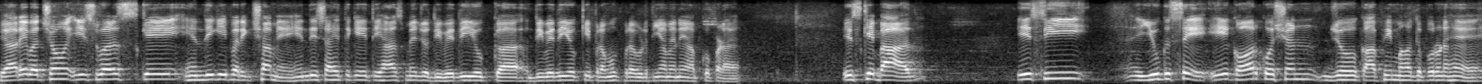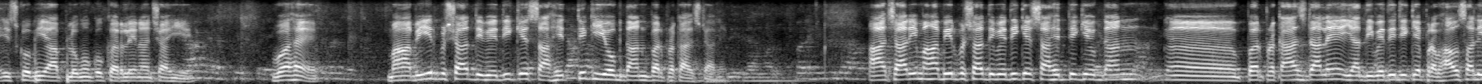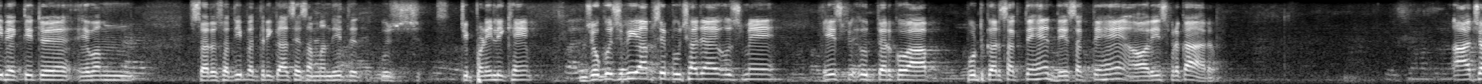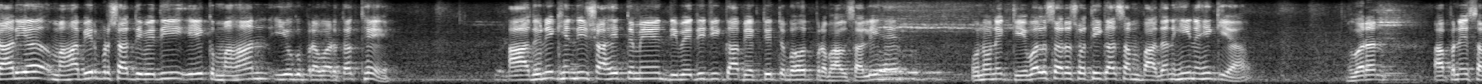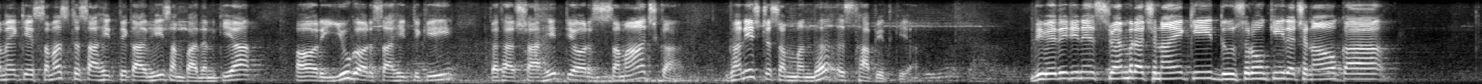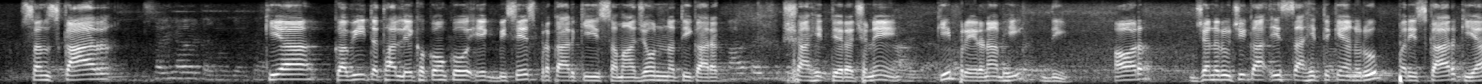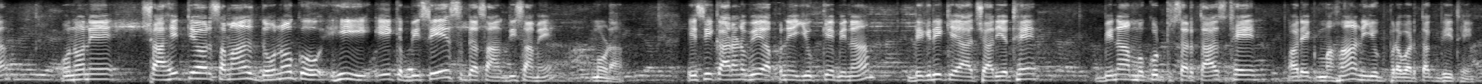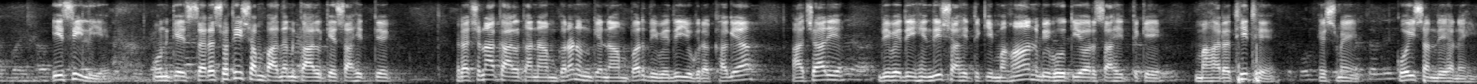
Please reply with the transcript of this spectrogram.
प्यारे बच्चों, इस वर्ष के हिंदी की परीक्षा में, हिंदी साहित्य के इतिहास में जो द्विवेदी युग का, द्विवेदी युग की प्रमुख प्रवृत्तियाँ मैंने आपको पढ़ाया इसके बाद इसी युग से एक और क्वेश्चन जो काफ़ी महत्वपूर्ण है, इसको भी आप लोगों को कर लेना चाहिए। वह है, महावीर प्रसाद द्विवेदी के साहित्यिक योगदान पर प्रकाश डालें। आचार्य महावीर प्रसाद द्विवेदी के साहित्य के योगदान पर प्रकाश डालें या द्विवेदी जी के प्रभावशाली व्यक्तित्व एवं सरस्वती पत्रिका से संबंधित कुछ टिप्पणी लिखें। जो कुछ भी आपसे पूछा जाए, उसमें इस उत्तर को आप पुट कर सकते हैं, दे सकते हैं और इस प्रकार। आचार्य महावीर प्रसाद द्विवेदी एक महान युग प्रवर्तक थे। आधुनिक हिंदी साहित्य में द्विवेदी जी का व्यक्तित्व बहुत प्रभावशाली है। उन्होंने केवल सरस्वती का संपादन ही नहीं किया, वरन अपने समय के समस्त साहित्य का भी संपादन किया और युग और साहित्य की तथा साहित्य और समाज का घनिष्ठ संबंध स्थापित किया। द्विवेदी जी ने स्वयं रचनाएँ की, दूसरों की रचनाओं का संस्कार किया, कवि तथा लेखकों को एक विशेष प्रकार की समाजोन्नति कारक साहित्य रचने की प्रेरणा भी दी और जनरुचि का इस साहित्य के अनुरूप परिष्कार किया। उन्होंने साहित्य और समाज दोनों को ही एक विशेष दशा, दिशा में मोड़ा। इसी कारण वे अपने युग के बिना डिग्री के आचार्य थे। बिना मुकुट सरताज थे और एक महान युग प्रवर्तक भी थे। इसीलिए उनके सरस्वती संपादन काल के साहित्य रचना काल का नामकरण उनके नाम पर द्विवेदी युग रखा गया। आचार्य द्विवेदी हिंदी साहित्य की महान विभूति और साहित्य के महारथी थे। इसमें कोई संदेह नहीं।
